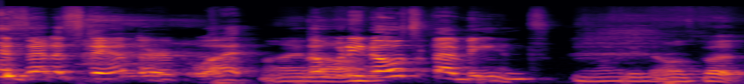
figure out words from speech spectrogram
Is that a standard? What? Know. Nobody knows what that means. nobody knows, but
